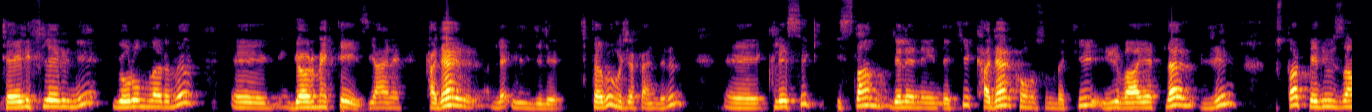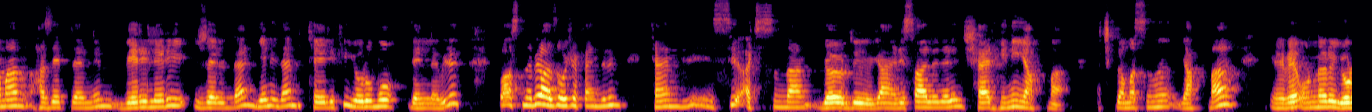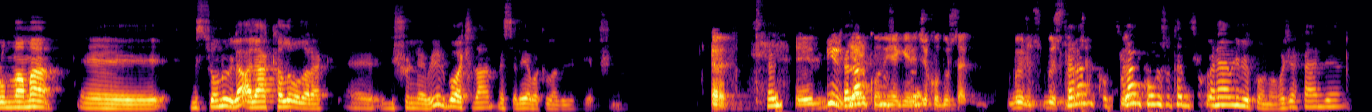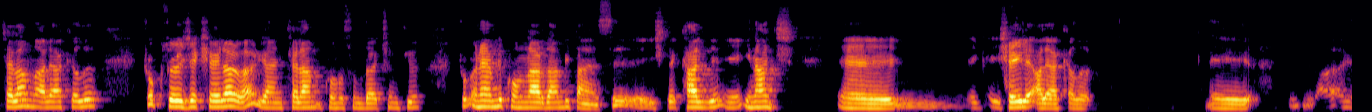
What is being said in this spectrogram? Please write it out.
teliflerini, yorumlarını e, görmekteyiz. Yani kaderle ilgili kitabı Hoca Efendi'nin e, klasik İslam geleneğindeki kader konusundaki rivayetlerin Üstad Bediüzzaman Hazretlerinin verileri üzerinden yeniden bir telifi yorumu denilebilir. Bu aslında biraz da Hoca Efendi'nin kendisi açısından gördüğü yani Risalelerin şerhini yapma, açıklamasını yapma e, ve onları yorumlama e, misyonuyla alakalı olarak e, düşünülebilir. Bu açıdan meseleye bakılabilir diye düşünüyorum. Evet. Ee, bir diğer konuya gelecek olursak, buyurun, buyurun kelam, hocam. Kelam konusu tabii çok önemli bir konu. Hoca Efendi'nin kelamla alakalı çok söyleyecek şeyler var. Yani kelam konusunda çünkü çok önemli konulardan bir tanesi işte kalbi, e, inanç e, şeyle alakalı e,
